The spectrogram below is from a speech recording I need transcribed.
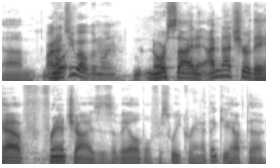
Um, Why Nor- don't you open one? Northside, and I'm not sure they have franchises available for Sweetgreen. I think you have to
